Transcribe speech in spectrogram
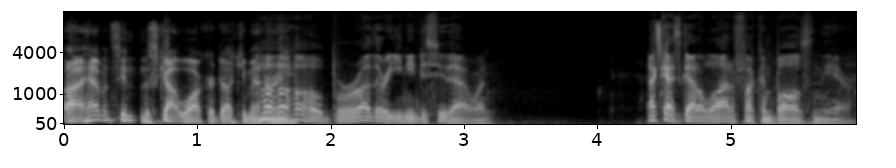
I haven't seen the Scott Walker documentary. Oh, brother, you need to see that one. That guy's got a lot of fucking balls in the air.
